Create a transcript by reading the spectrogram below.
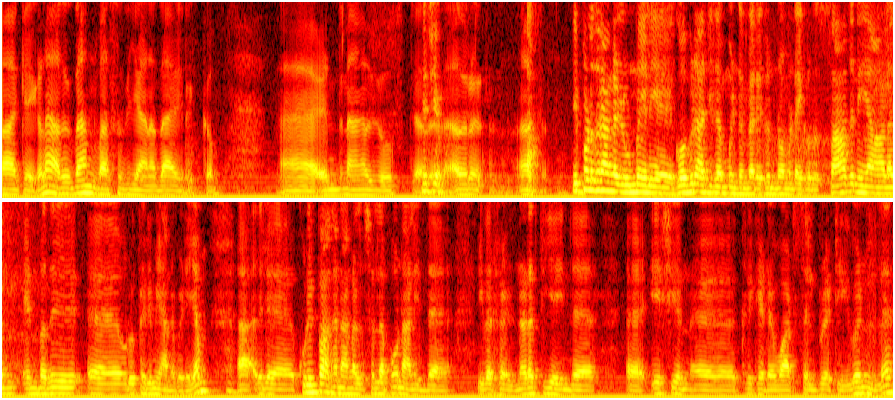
பார்க்கல அதுதான் வசதியானதாக இருக்கும். என்று நாங்கள் ஒரு ஆ, இப்பொழுது நாங்கள் உண்மையிலேயே கோபிராஜிடம் மீண்டும் வருகின்றோம். இன்றைக்கு ஒரு சாதனையாளன் என்பது ஒரு பெருமையான விடயம். அதில் குறிப்பாக நாங்கள் சொல்ல போனால் இந்த இவர்கள் நடத்திய இந்த ஏசியன் கிரிக்கெட் அவார்ட் செலிபிரிட்டி இவெண்ட்டில்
